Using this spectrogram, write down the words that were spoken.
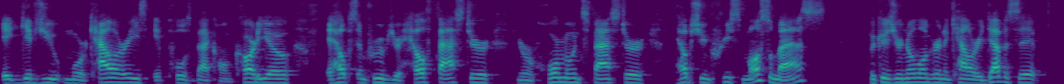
It gives you more calories, it pulls back on cardio, it helps improve your health faster, your hormones faster, it helps you increase muscle mass because you're no longer in a calorie deficit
